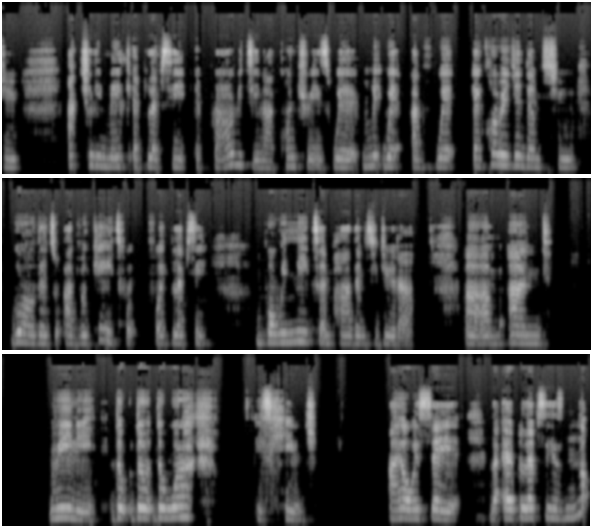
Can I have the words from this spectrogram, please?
to actually make epilepsy a priority in our countries. We're, we're, we're encouraging them to go out there to advocate for, for epilepsy, but we need to empower them to do that. Um, and really, the, the, the work is huge. I always say that epilepsy is not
